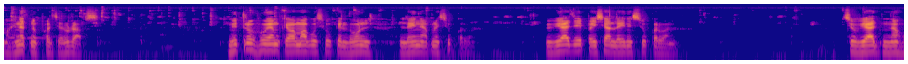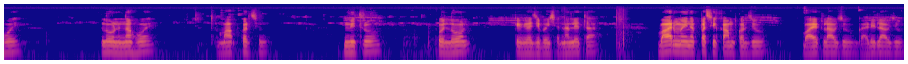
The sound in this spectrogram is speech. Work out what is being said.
મહેનતનું ફળ જરૂર આપશે. મિત્રો, હું એમ કહેવા માગું છું કે લોન લઈને આપણે શું કરવાનું? વ્યાજે પૈસા લઈને શું કરવાનું? જો વ્યાજ ન હોય, લોન ન હોય, તો માફ કરજો. મિત્રો, કોઈ લોન કે વ્યાજે પૈસા ન લેતા, બાર મહિના પછી કામ કરજો, બાઇક લાવજો, ગાડી લાવજો,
